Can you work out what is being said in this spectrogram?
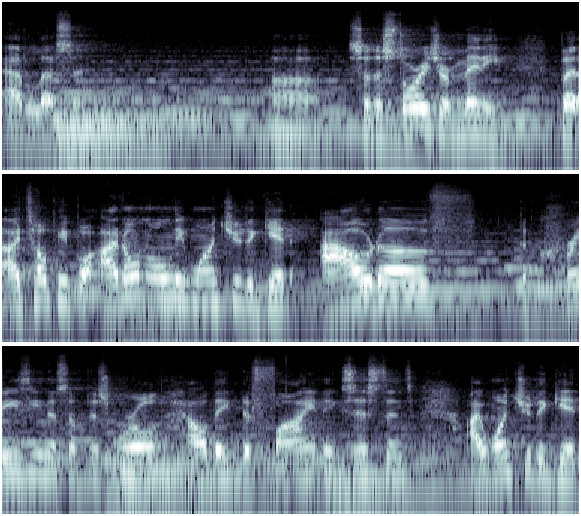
adolescent. Uh, so the stories are many. But I tell people, I don't only want you to get out of the craziness of this world, how they define existence. I want you to get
